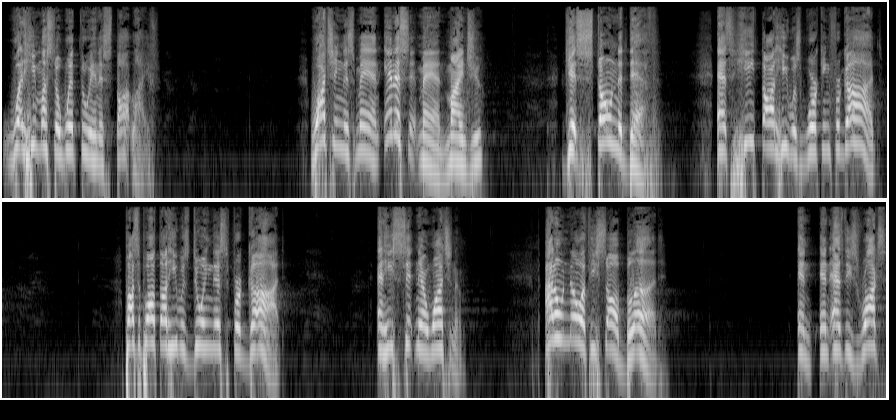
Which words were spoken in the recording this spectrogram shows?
what he must have went through in his thought life. Watching this man, innocent man, mind you, get stoned to death as he thought he was working for God. Apostle Paul thought he was doing this for God. And he's sitting there watching him. I don't know if he saw blood. And, and as these rocks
